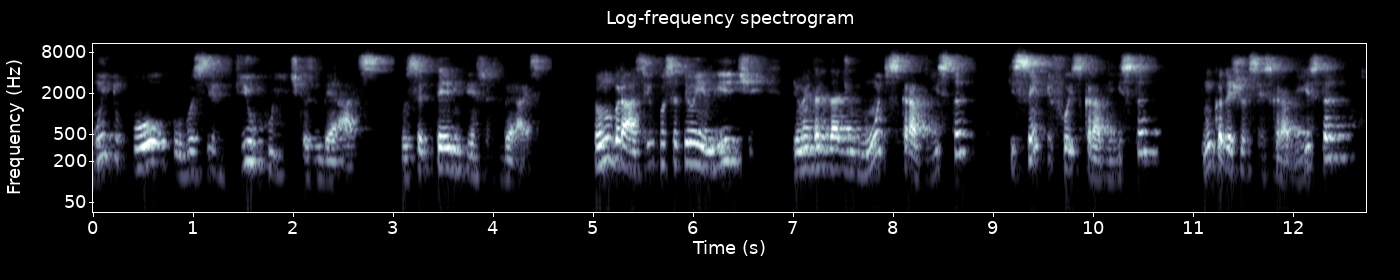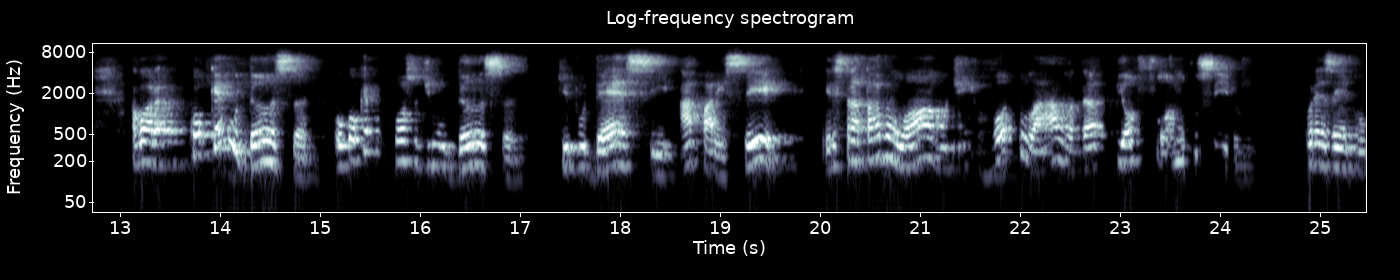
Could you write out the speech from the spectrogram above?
muito pouco você viu políticas liberais, você teve intenções liberais. Então, no Brasil, você tem uma elite de uma mentalidade muito escravista, que sempre foi escravista, nunca deixou de ser escravista. Agora, qualquer mudança ou qualquer proposta de mudança que pudesse aparecer, eles tratavam logo de rotulá-la da pior forma possível. Por exemplo,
